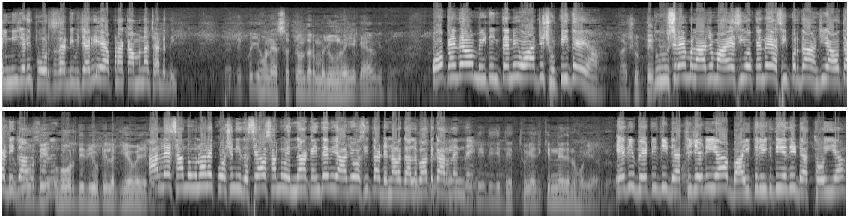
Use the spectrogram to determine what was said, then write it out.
ਇੰਨੀ ਜਿਹੜੀ ਫੋਰਸ ਸਾਡੀ ਵਿਚਾਰੀ, ਇਹ ਆਪਣਾ ਕੰਮ ਨਾ ਛੱਡਦੀ। ਦੇਖੋ ਜੀ, ਹੁਣ ਐਸਐਚਓ ਅੰਦਰ ਮੌਜੂਦ ਨਹੀਂ ਹੈ ਗਏ ਕਿਤੇ। ਉਹ ਕਹਿੰਦੇ ਉਹ ਮੀਟਿੰਗ ਤੇ ਨਹੀਂ ਉਹ ਅੱਜ ਛੁੱਟੀ ਤੇ ਆ। ਆ ਛੁੱਟੀ ਦੂਸਰੇ ਮੁਲਾਜ਼ਮ ਆਏ ਸੀ ਉਹ ਕਹਿੰਦੇ ਅਸੀਂ ਪ੍ਰਧਾਨ ਜੀ ਆਓ ਤੁਹਾਡੀ ਗੱਲ ਹੋਰ ਦੀ ਸੁਣ ਲੈਂਦੇ ਹੋਰ ਦੀ ਡਿਊਟੀ ਲੱਗੀ ਹੋਵੇ ਜੇ ਹਾਲੇ ਸਾਨੂੰ ਉਹਨਾਂ ਨੇ ਕੁਝ ਨਹੀਂ ਦੱਸਿਆ ਉਹ ਸਾਨੂੰ ਇੰਨਾ ਕਹਿੰਦੇ ਵੀ ਆਜੋ ਅਸੀਂ ਤੁਹਾਡੇ ਨਾਲ ਗੱਲਬਾਤ ਕਰ ਲੈਂਦੇ। ਬੇਟੀ ਦੀ ਜੀ ਡੈਥ ਹੋਈ ਅੱਜ ਕਿੰਨੇ ਦਿਨ ਹੋ ਗਏ? ਇਹਦੀ ਬੇਟੀ ਦੀ ਡੈਥ ਜਿਹੜੀ ਆ 22 ਤਰੀਕ ਦੀ ਇਹਦੀ ਡੈਥ ਹੋਈ ਆ।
